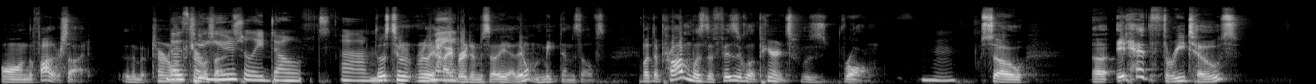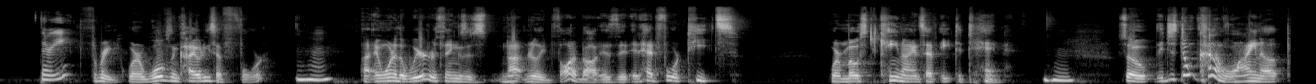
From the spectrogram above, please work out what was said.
on the father's side, the maternal, Those two maternal side. usually don't. Um, Those two don't really Mate. hybrid themselves. Yeah, they don't mate themselves. But the problem was the physical appearance was wrong. So uh, it had three toes, three. three, where wolves and coyotes have 4 Uh, and one of the weirder things is not really thought about is that it had four teats, where most canines have eight to 10. So they just don't kind of line up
